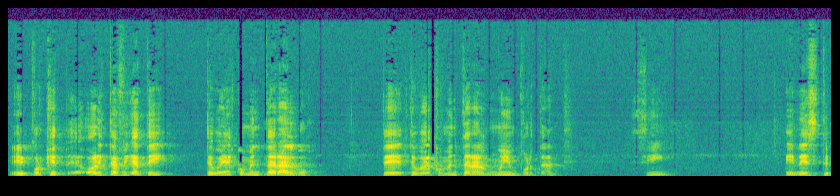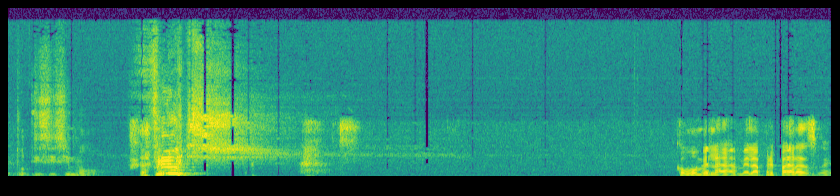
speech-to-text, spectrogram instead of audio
eh, porque ahorita fíjate, te voy a comentar algo, te, voy a comentar algo muy importante, ¿sí? En este putisísimo ¿Cómo me la, me la preparas, güey?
